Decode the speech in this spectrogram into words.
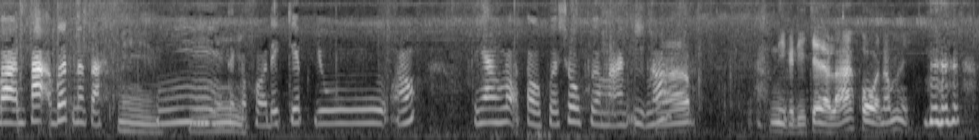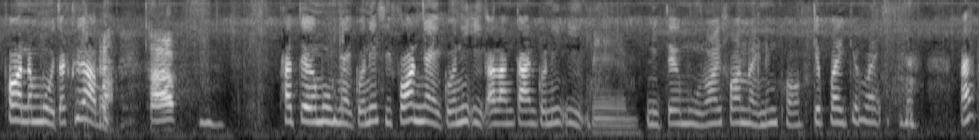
บานปะเบิดนะจ๊ะนี่นี่แต่ก็พอได้เก็บอยู่ เอ้าไปย่างเลาะต่อเพื่อโชคเพื่อมานอีกคเนาะรับ นี่ก็ดีใจแล้วละพอน้ำนี่พอน้ำหมูจักเทื่อบ่ครับ ถ้าเจอหมูใหญ่กว่านี้สิฟ้อนใหญ่กว่านี้อีกอลังการกว่านี้อีก แม่นนี่เจอหมูน้อยฟ้อนหน่อยนึงพอ เก็บไว้เก็บไว้ ไปไป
